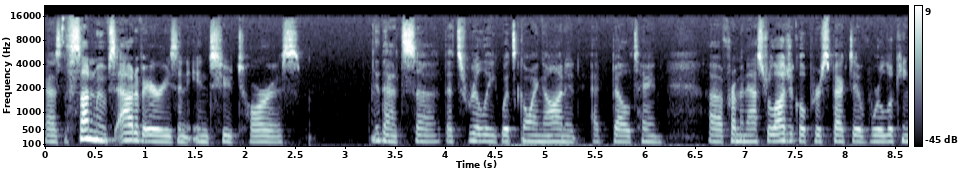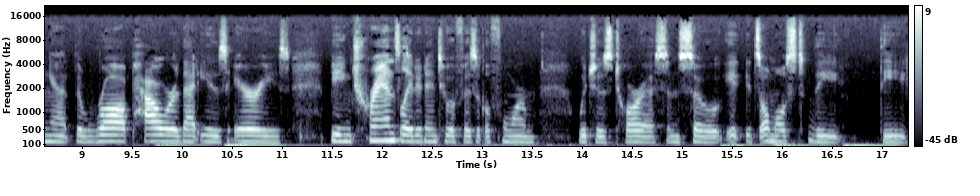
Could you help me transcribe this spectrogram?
as the sun moves out of Aries and into Taurus that's uh, that's really what's going on at, at Beltane. Uh, from an astrological perspective, we're looking at the raw power that is Aries being translated into a physical form, which is Taurus, and so it, it's almost the the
